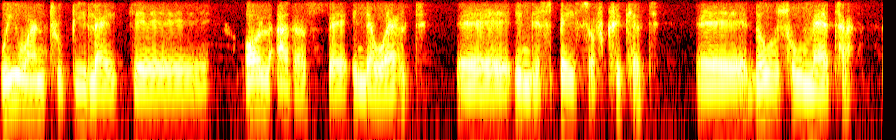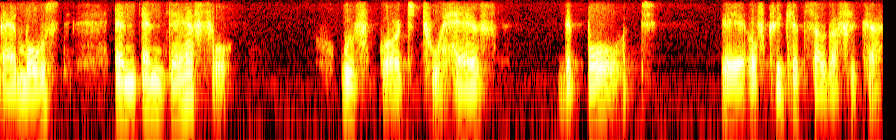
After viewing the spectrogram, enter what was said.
We want to be like uh, all others uh, in the world uh, in the space of cricket, those who matter most, and and therefore we've got to have the board uh, of Cricket South Africa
